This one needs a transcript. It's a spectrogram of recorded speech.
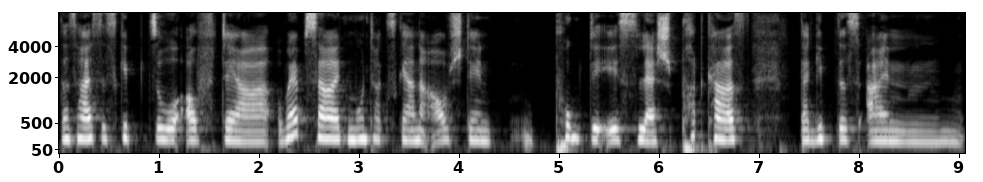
Das heißt, es gibt so auf der Website montags gerne aufstehen.de slash podcast. Da gibt es ein,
